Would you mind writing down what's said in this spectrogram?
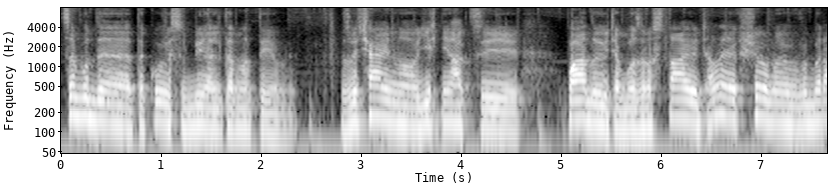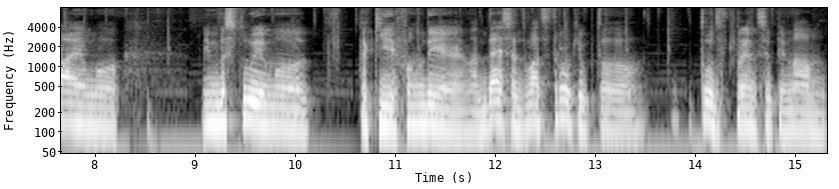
це буде такою собі альтернативою. Звичайно, їхні акції падають або зростають. Але якщо ми вибираємо, інвестуємо в такі фонди на 10-20 років, то тут, в принципі, нам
